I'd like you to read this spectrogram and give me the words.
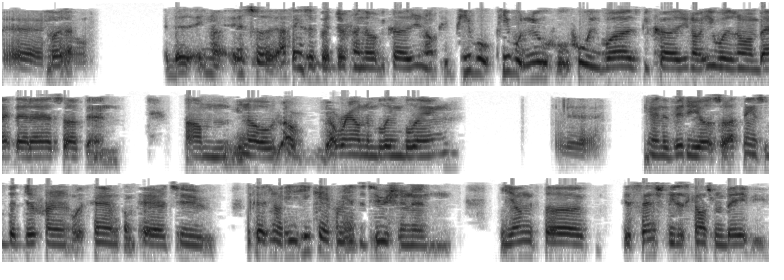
Yeah. But so. you know, it's a. I think it's a bit different though because you know people people knew who who he was because you know he was on back that ass up and um you know around the bling bling. Yeah. In the video, so I think it's a bit different with him compared to because you know he he came from an institution and Young Thug essentially just comes from Baby.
